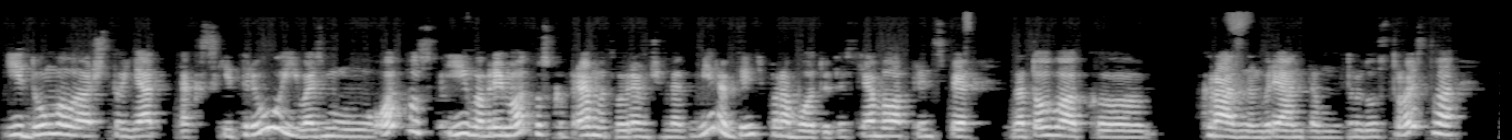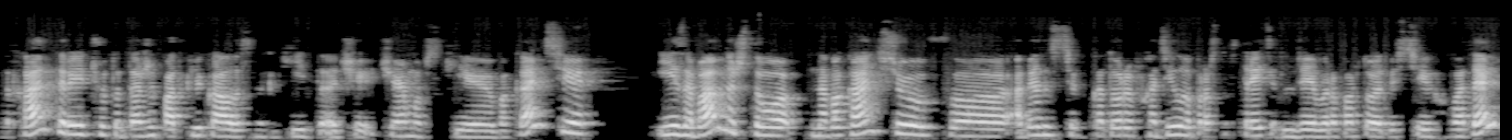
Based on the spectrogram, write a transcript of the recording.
и думала, что я так схитрю и возьму отпуск, и во время отпуска, прямо вот во время чемпионата мира, где-нибудь поработаю. То есть я была, в принципе, готова к, к разным вариантам трудоустройства. В Хантере что-то даже подкликалась на какие-то чемовские вакансии. И забавно, что на вакансию, в э, обязанности в которой входила просто встретить людей в аэропорту и отвезти их в отель,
